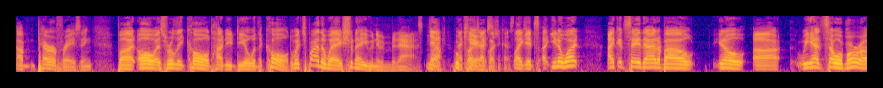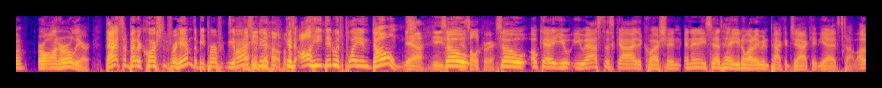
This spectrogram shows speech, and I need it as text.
I'm paraphrasing, But oh, it's really cold. How do you deal with the cold? Which, by the way, shouldn't have even even been asked. Yeah, like, who cares? question- that question kinda like it's uh, you know what I could say that about you know uh, we had Sawamura on earlier. That's a better question for him, to be perfectly honest I with you, because all he did was play in domes. Yeah, he- so his whole career. So okay, you you asked this guy the question, and then he said, "Hey, you know what? I didn't pack a jacket. Yeah, it's tough. Uh,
